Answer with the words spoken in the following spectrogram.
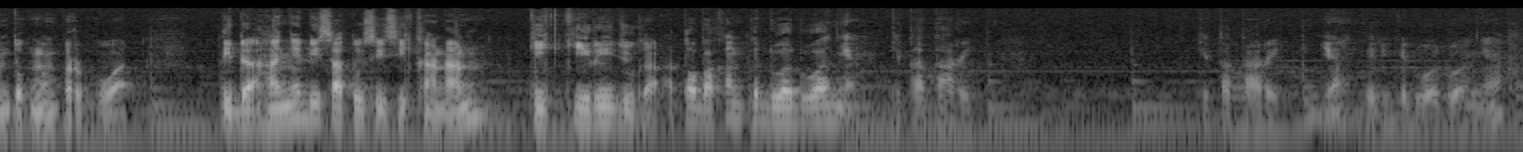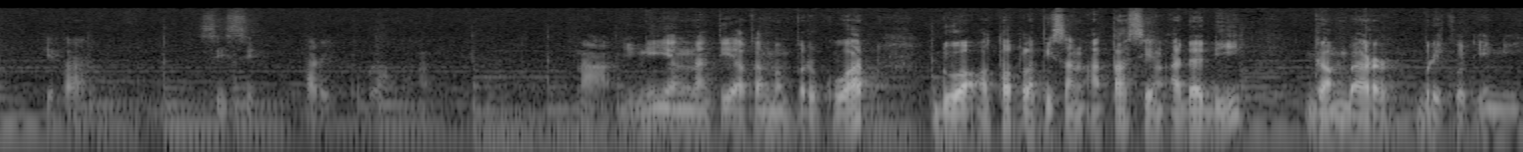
untuk memperkuat. Tidak hanya di satu sisi kanan kiri juga atau bahkan kedua-duanya kita tarik. Kita tarik ya. Jadi kedua-duanya kita sisip tarik ke belakang. Nah ini yang nanti akan memperkuat dua otot lapisan atas yang ada di gambar berikut ini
